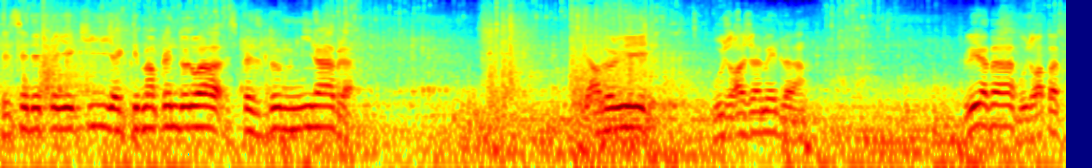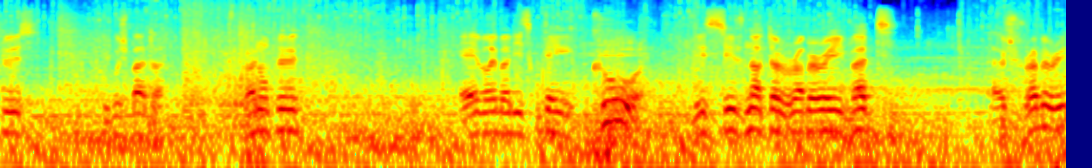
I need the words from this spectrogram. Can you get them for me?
T'essaies d'effrayer qui avec tes mains pleines de doigts, espèce de minable Garde-lui Bougera jamais de là. Lui là-bas, bougera pas plus. Tu bouges pas toi. Toi non plus. Everybody stay cool. This is not a robbery, but a shrubbery,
